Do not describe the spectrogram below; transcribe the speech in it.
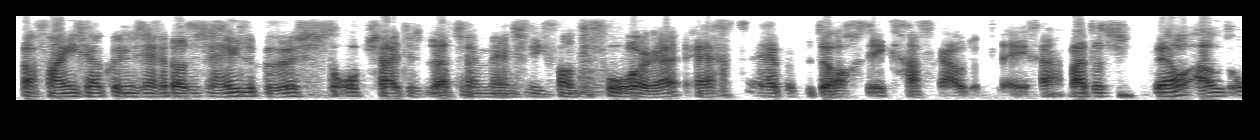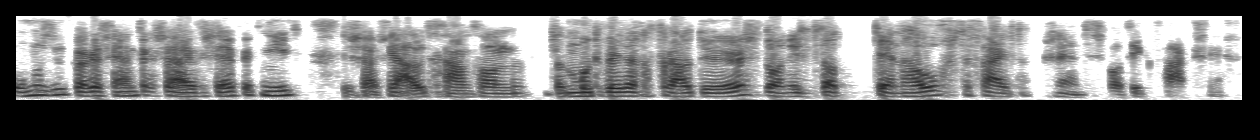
waarvan je zou kunnen zeggen dat is een hele bewuste opzet. Dus dat zijn mensen die van tevoren echt hebben bedacht: ik ga fraude plegen. Maar dat is wel oud onderzoek. Recente cijfers heb ik niet. Dus als je uitgaat van de moedwillige fraudeurs, dan is dat ten hoogste 50%, is wat ik vaak zeg.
